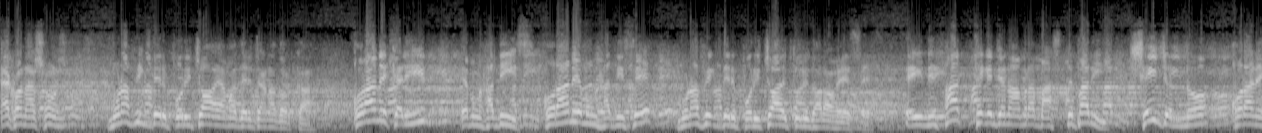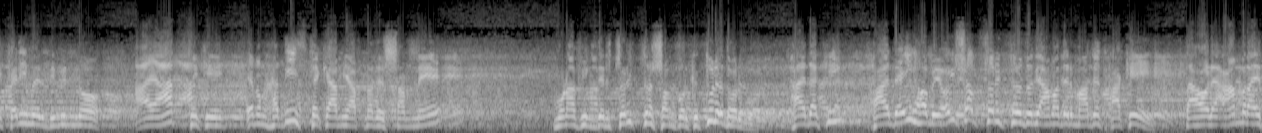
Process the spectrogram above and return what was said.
এখন আসুন, মুনাফিকদের পরিচয় আমাদের জানা দরকার। কোরআনে করিম এবং হাদিস, কোরআন এবং হাদিসে মুনাফিকদের পরিচয় তুলে ধরা হয়েছে। এই নিফাক থেকে যেন আমরা বাঁচতে পারি, সেই জন্য কোরআনে করিমের বিভিন্ন আয়াত থেকে এবং হাদিস থেকে আমি আপনাদের সামনে মুনাফিকদের চরিত্র সম্পর্কে তুলে ধরবো। ফায়দা কি? ফায়দাই হবে ওই সব চরিত্র যদি আমাদের মাঝে থাকে, তাহলে আমরা এর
